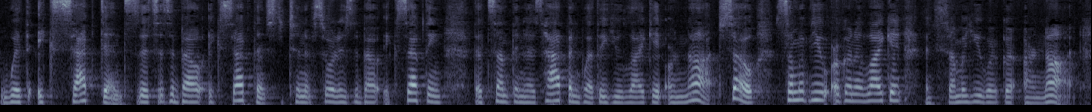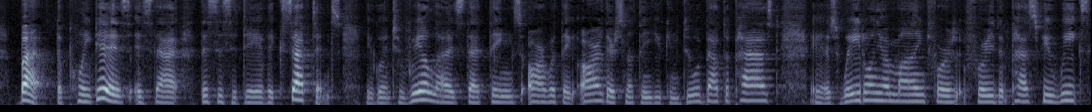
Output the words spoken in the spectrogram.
with acceptance. This is about acceptance. The Ten of Swords is about accepting that something has happened, whether you like it or not. So, some of you are going to like it, and some of you are, are not. But the point is, is that this is a day of acceptance. You're going to realize that things are what they are. There's nothing you can do about the past. It has weighed on your mind for, for the past few weeks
